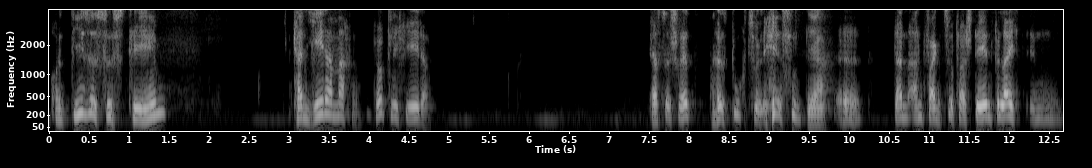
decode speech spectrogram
Und dieses System kann jeder machen, wirklich jeder. Erster Schritt, das Buch zu lesen, ja. äh, dann anfangen zu verstehen, vielleicht in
